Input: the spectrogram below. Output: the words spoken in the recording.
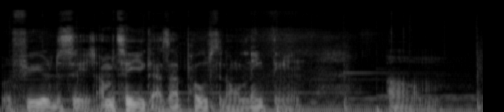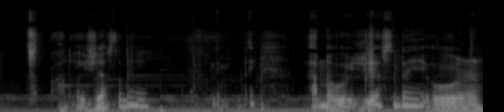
Review your decisions. I'm gonna tell you guys, I posted on LinkedIn. Um, I know it was yesterday. I know it was yesterday, or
